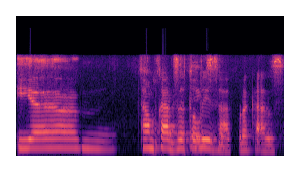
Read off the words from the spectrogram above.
e uh, Está um bocado desatualizado, por acaso.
